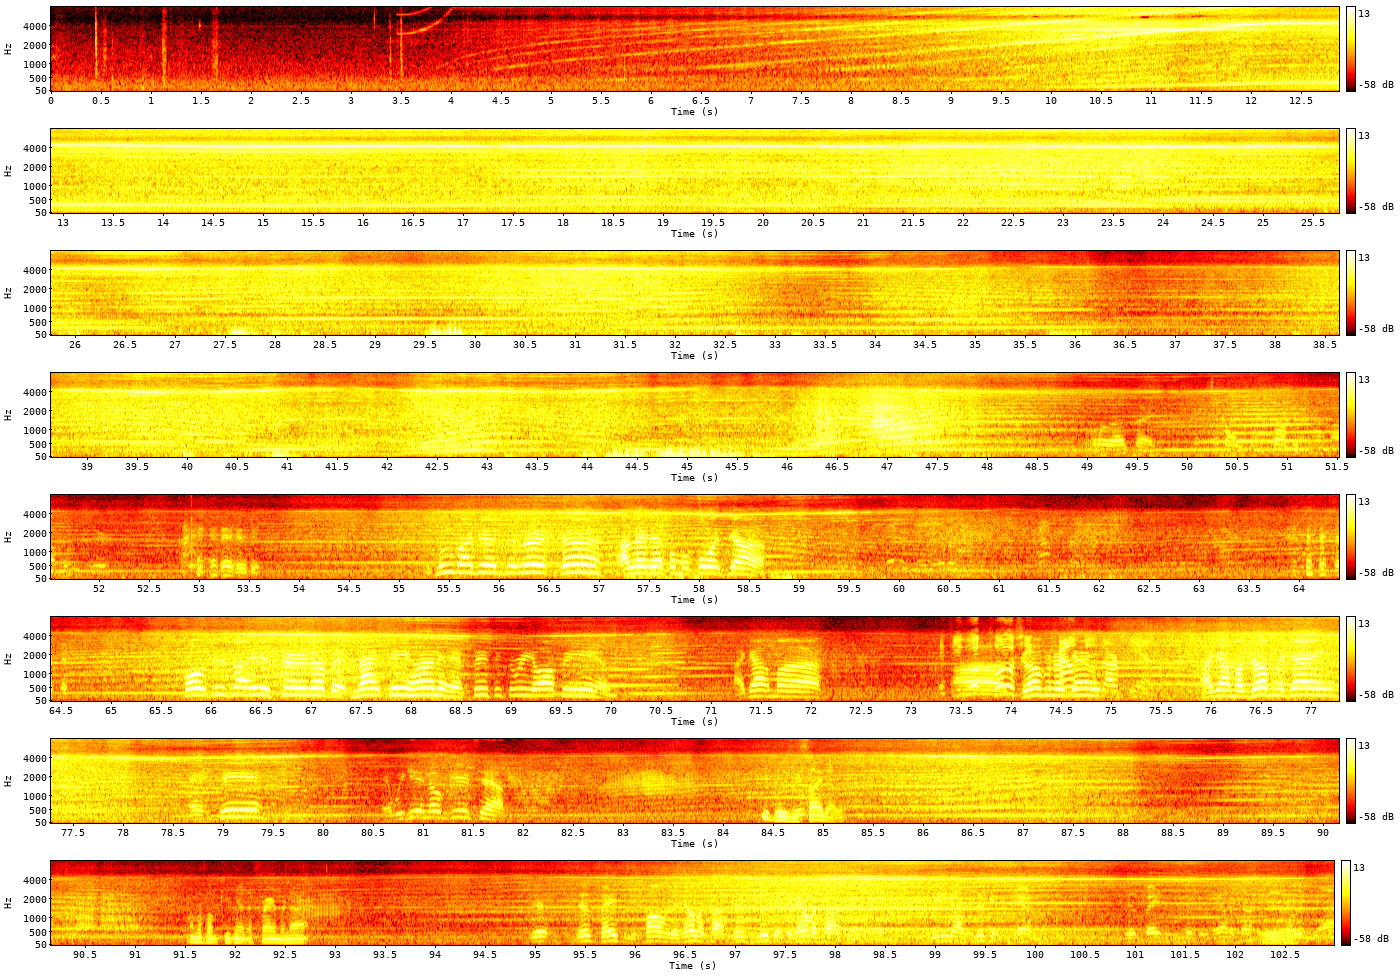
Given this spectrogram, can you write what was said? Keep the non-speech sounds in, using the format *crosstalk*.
*laughs* The move I just learned done, I learned that from my boy John. *laughs* Folks, this right here is turning up at 1953 RPM. I got my If you look Uh, close, Governor can count Gaines- those RPMs. I got my governor gain at 10, and we get no gear tap. Keep losing sight of it. I don't know if I'm keeping it in the frame or not. Just, just basically follow the helicopter. Just look at the helicopter. You ain't got to look at the camera. Just basically look at the helicopter Yeah.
